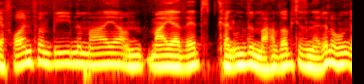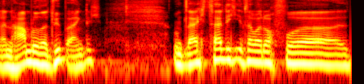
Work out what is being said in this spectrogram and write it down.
der Freund von Biene Maya und Maya selbst keinen Unsinn machen. So habe ich das in Erinnerung. Ein harmloser Typ eigentlich. Und gleichzeitig ist aber doch vor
